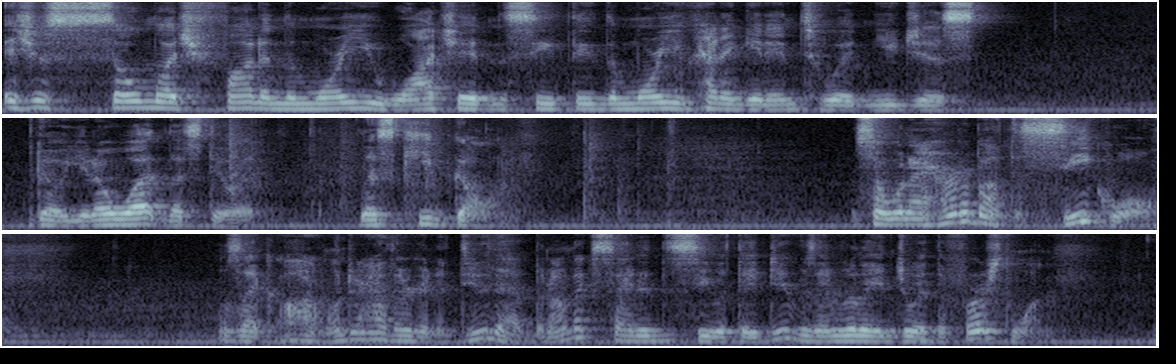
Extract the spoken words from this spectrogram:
it's just so much fun. And the more you watch it and see things, the more you kind of get into it, and you just go, you know what? Let's do it. Let's keep going. So when I heard about the sequel, I was like, oh, I wonder how they're going to do that. But I'm excited to see what they do because I really enjoyed the first one.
